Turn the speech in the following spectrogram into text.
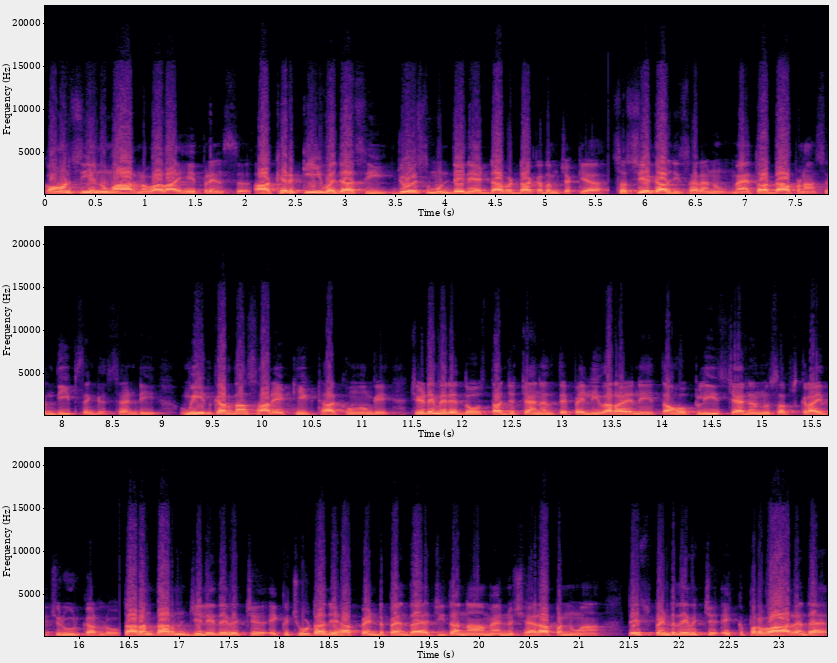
ਕੌਣ ਸੀ ਇਹਨੂੰ ਮਾਰਨ ਵਾਲਾ ਇਹ ਪ੍ਰਿੰਸ? ਆਖਿਰ ਕੀ ਵਜ੍ਹਾ ਸੀ ਜੋ ਇਸ ਮੁੰਡੇ ਨੇ ਐਡਾ ਵੱਡਾ ਕਦਮ ਚੱਕਿਆ? ਸਤਿ ਸ਼੍ਰੀ ਅਕਾਲ ਜੀ ਸਾਰਿਆਂ ਨੂੰ। ਮੈਂ ਤੁਹਾਡਾ ਆਪਣਾ ਸੰਦੀਪ ਸਿੰਘ ਸੈਂਡੀ। ਉਮੀਦ ਕਰਦਾ ਸਾਰੇ ਠੀਕ ਠਾਕ ਹੋਵੋਗੇ। ਜਿਹੜੇ ਮੇਰੇ ਦੋਸਤ ਅੱਜ ਚੈਨਲ ਤੇ ਪਹਿਲੀ ਵਾਰ ਆਏ ਨੇ, ਤਾਂ ਉਹ ਪਲੀਜ਼ ਚੈਨਲ ਨੂੰ ਸਬਸਕ੍ਰਾਈਬ ਜ਼ਰੂਰ ਕਰ ਲਓ। ਤਰਨਤਾਰਨ ਜ਼ਿਲ੍ਹੇ ਦੇ ਵਿੱਚ ਇੱਕ ਛੋਟਾ ਜਿਹਾ ਪਿੰਡ ਪੈਂਦਾ ਹੈ, ਜਿਹਦਾ ਨਾਮ ਹੈ ਨੁਸ਼ਹਿਰਾ ਪੰਨੂਆ। ਤੇ ਇਸ ਪਿੰਡ ਦੇ ਵਿੱਚ ਇੱਕ ਪਰਿਵਾਰ ਰਹਿੰਦਾ ਹੈ।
